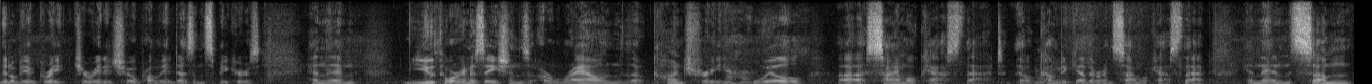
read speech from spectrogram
It'll be a great curated show. Probably a dozen speakers, and then youth organizations around the country will uh, simulcast that. They'll come mm-hmm. together and simulcast that. And then some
